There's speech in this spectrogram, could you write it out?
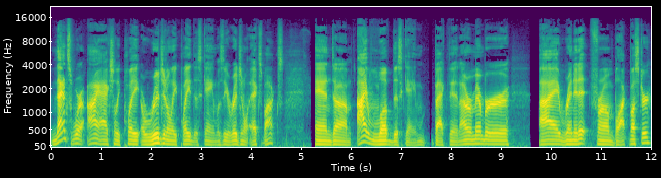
And that's where I actually play originally played this game was the original Xbox and um, I loved this game back then. I remember I rented it from Blockbuster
